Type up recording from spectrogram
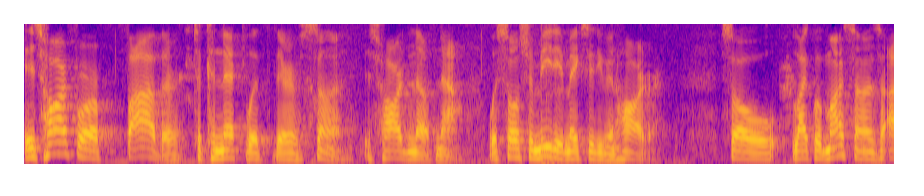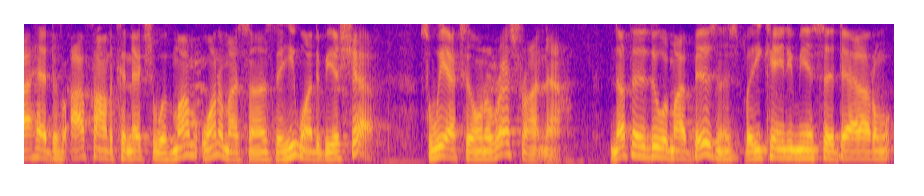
it's hard for a father to connect with their son. It's hard enough now. With social media, it makes it even harder. So, like with my sons, I had to, I found a connection with my, one of my sons that he wanted to be a chef. So we actually own a restaurant now. Nothing to do with my business, but he came to me and said, "Dad, I don't.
